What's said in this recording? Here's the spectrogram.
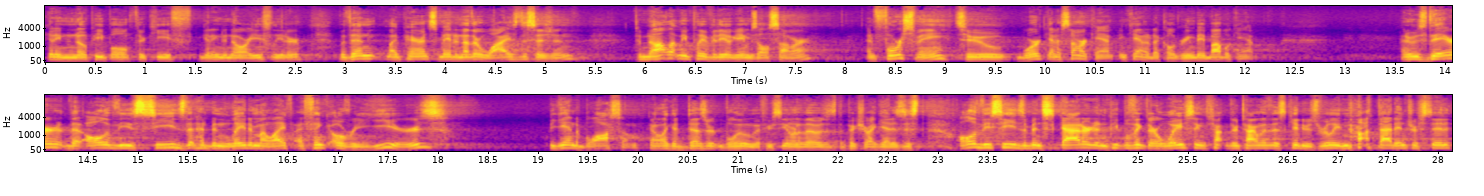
Getting to know people through Keith, getting to know our youth leader. But then my parents made another wise decision to not let me play video games all summer and forced me to work at a summer camp in Canada called Green Bay Bible Camp. And it was there that all of these seeds that had been laid in my life, I think over years, began to blossom, kind of like a desert bloom. If you've seen one of those, it's the picture I get. Is just all of these seeds have been scattered, and people think they're wasting t- their time with this kid who's really not that interested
